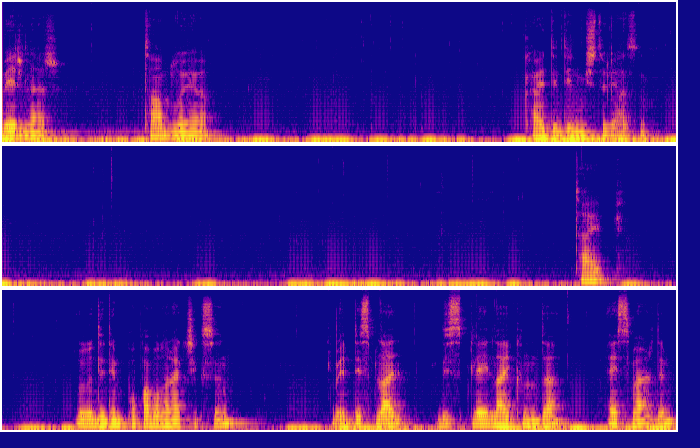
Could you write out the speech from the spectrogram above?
Veriler tabloya kaydedilmiştir yazdım. Type I dedim pop-up olarak çıksın. Ve display display like'ını da S verdim.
